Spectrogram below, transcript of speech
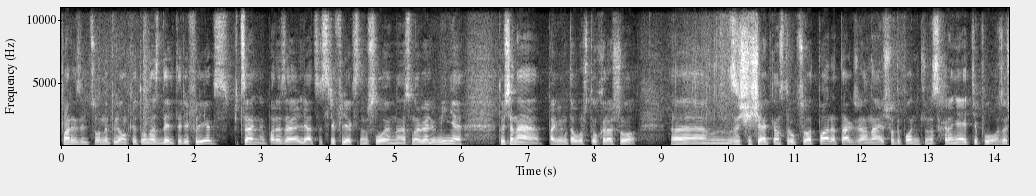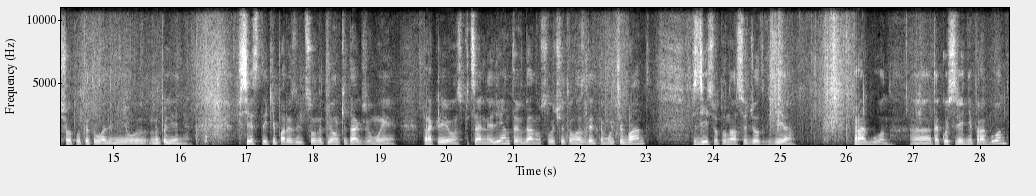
Пароизоляционная пленка это у нас Delta Reflex, специальная пароизоляция с рефлексным слоем на основе алюминия. То есть она, помимо того, что хорошо Эм, защищает конструкцию от пара, также она еще дополнительно сохраняет тепло за счет вот этого алюминиевого напыления. Все стыки пароизоляционной пленки также мы проклеиваем специальной лентой. В данном случае это у нас Дельта Мультибанд. Здесь вот у нас идет где прогон, э, такой средний прогон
